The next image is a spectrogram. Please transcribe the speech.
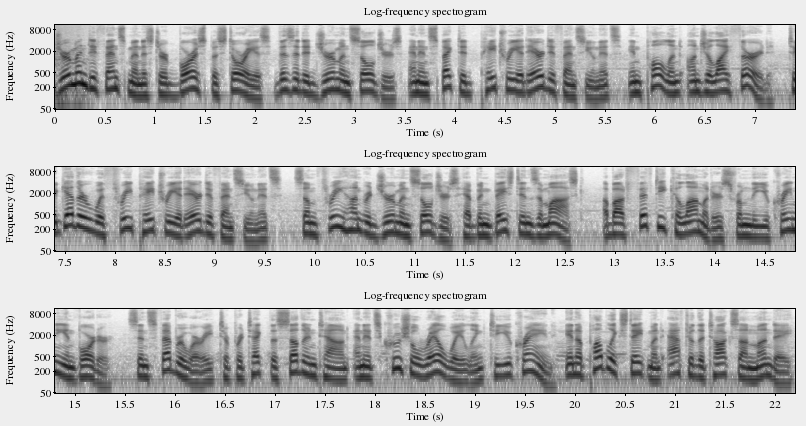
German Defense Minister Boris Pistorius visited German soldiers and inspected Patriot air defense units in Poland on July 3. Together with three Patriot air defense units, some 300 German soldiers have been based in Zamosc, about 50 kilometers from the Ukrainian border, since February to protect the southern town and its crucial railway link to Ukraine. In a public statement after the talks on Monday,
